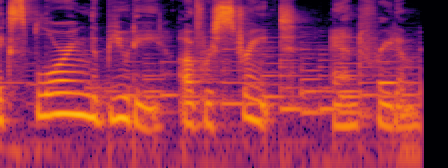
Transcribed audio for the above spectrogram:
exploring the beauty of restraint and freedom.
